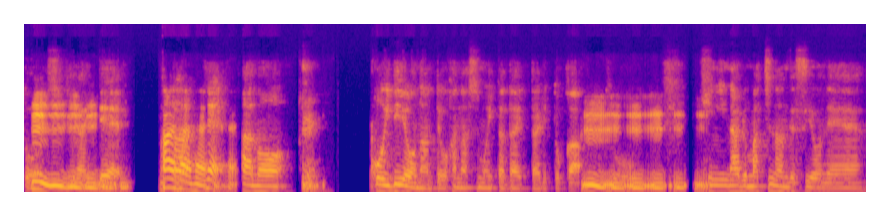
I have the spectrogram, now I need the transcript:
と知り合いで、またね、あの、おいでよなんてお話もいただいたりとか、気になる街なんですよね。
